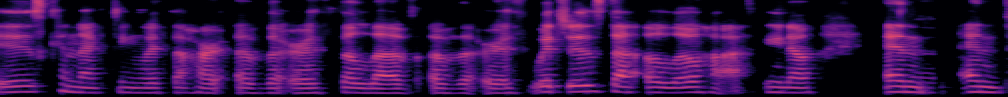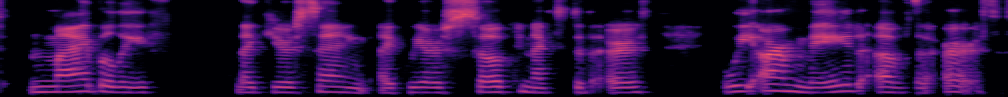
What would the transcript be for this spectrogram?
is connecting with the heart of the earth, the love of the earth, which is the aloha, you know. And yeah. and my belief, like you're saying, like we are so connected to the earth. We are made of the earth,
